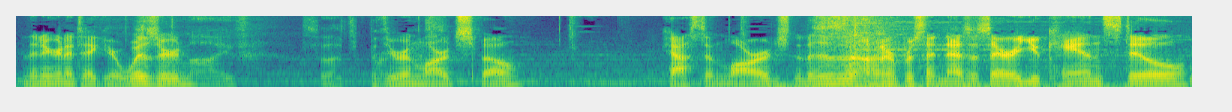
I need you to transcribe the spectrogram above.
And then you're going to take your wizard with your enlarged spell. Cast enlarge. Now, this isn't 100% necessary. You can still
